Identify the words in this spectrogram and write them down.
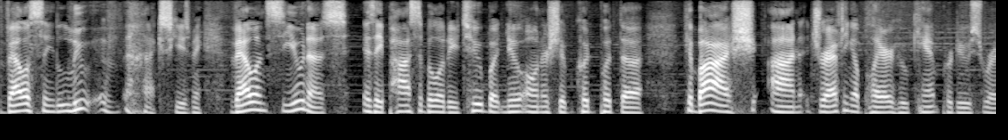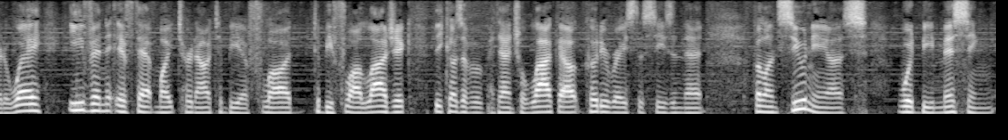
Valanciunas, excuse me, Valanciunas is a possibility too, but new ownership could put the kibosh on drafting a player who can't produce right away, even if that might turn out to be a flawed to be flawed logic because of a potential lockout could erase the season that Valanciunas would be missing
